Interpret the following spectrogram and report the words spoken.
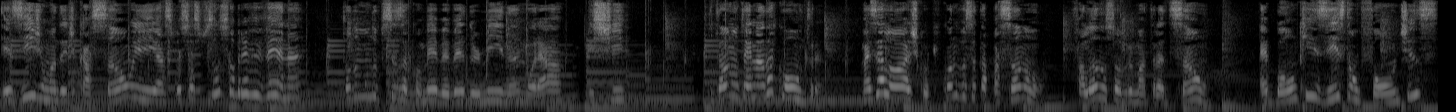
exige uma dedicação e as pessoas precisam sobreviver, né? Todo mundo precisa comer, beber, dormir, né? Morar, vestir. Então não tem nada contra. Mas é lógico que quando você está passando, falando sobre uma tradição, é bom que existam fontes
